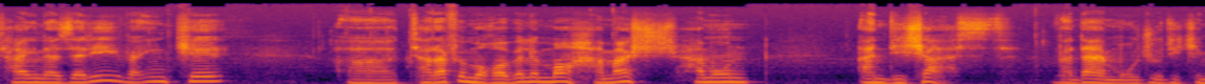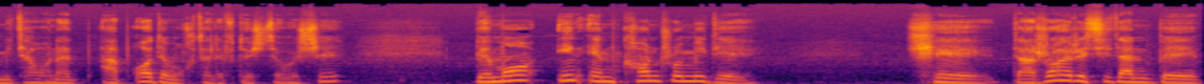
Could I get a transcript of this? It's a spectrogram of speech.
تنگ نظری و اینکه طرف مقابل ما همش همون اندیشه است و نه موجودی که می‌تواند ابعاد مختلف داشته باشه. به ما این امکان رو میده که در راه رسیدن به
